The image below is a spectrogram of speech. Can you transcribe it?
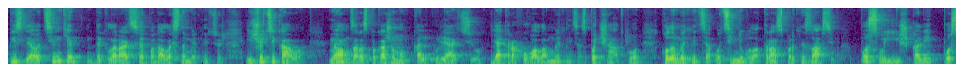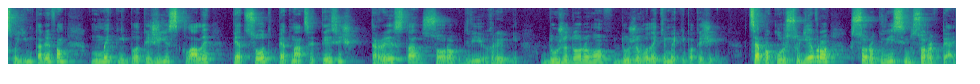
після оцінки, декларація подалась на митницю. І що цікаво. Ми вам зараз покажемо калькуляцію, як рахувала митниця спочатку, коли митниця оцінювала транспортний засіб по своїй шкалі, по своїм тарифам, митні платежі склали 515 тисяч 342 гривні. Дуже дорого, дуже великі митні платежі. Це по курсу євро 48-45.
